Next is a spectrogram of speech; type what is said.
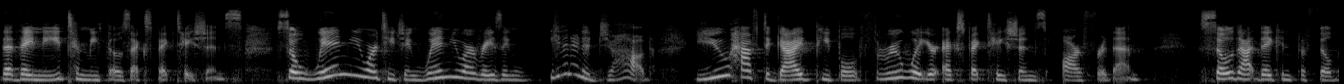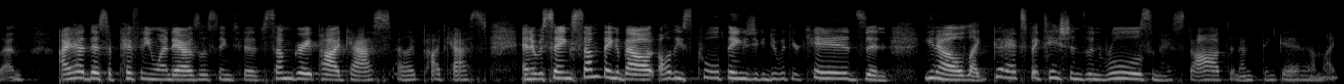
that they need to meet those expectations. So when you are teaching, when you are raising, even in a job, you have to guide people through what your expectations are for them so that they can fulfill them. I had this epiphany one day. I was listening to some great podcast. I like podcasts. And it was saying something about all these cool things you can do with your kids and, you know, like good expectations and rules. And I stopped and I'm thinking, and I'm like,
